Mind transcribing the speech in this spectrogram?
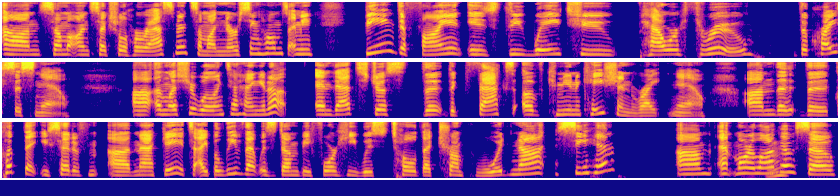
um, some on sexual harassment, some on nursing homes. I mean, being defiant is the way to power through the crisis now, uh, unless you're willing to hang it up and that's just the the facts of communication right now. Um, the the clip that you said of uh, Matt Gaetz, I believe that was done before he was told that Trump would not see him um, at Mar-a-Lago. Mm-hmm. So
